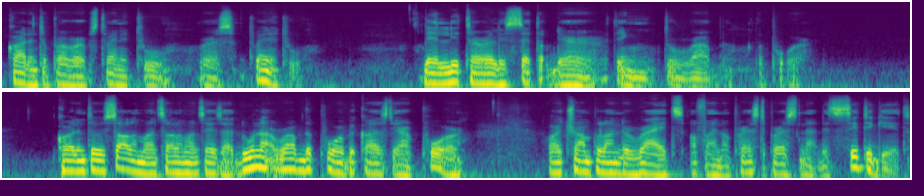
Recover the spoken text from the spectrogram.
According to Proverbs 22, verse 22, they literally set up their thing to rob the poor. According to Solomon, Solomon says that do not rob the poor because they are poor, or trample on the rights of an oppressed person at the city gate.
